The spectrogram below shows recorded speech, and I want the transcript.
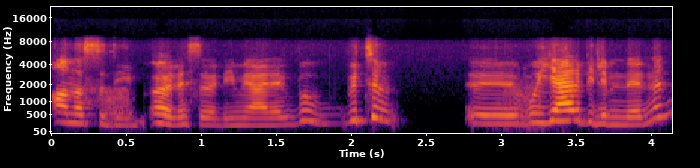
anası diyeyim. Öyle söyleyeyim yani. Bu bütün e, bu yer bilimlerinin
